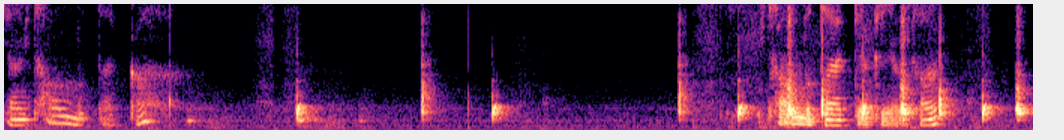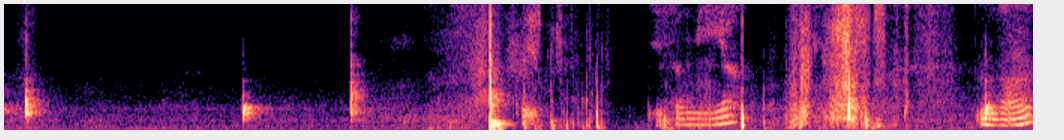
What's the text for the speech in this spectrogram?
그냥 처음부터 할까? 처음부터 할게요, 그냥 전. 죄송해요. 우선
